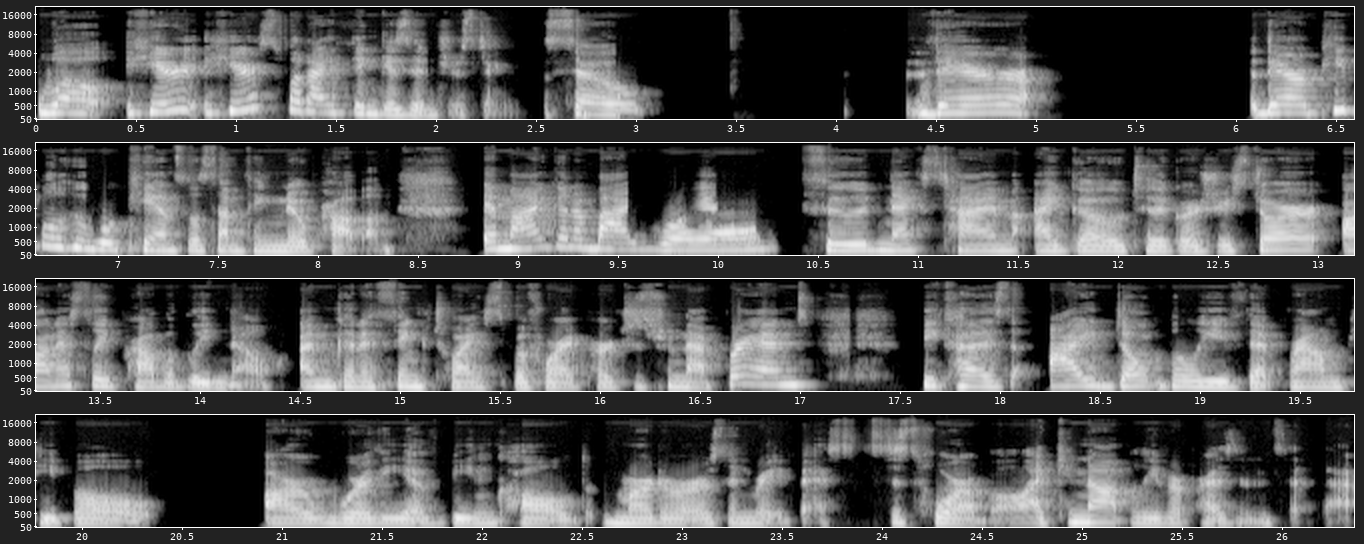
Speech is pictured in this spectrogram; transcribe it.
Well, here here's what I think is interesting. So there there are people who will cancel something no problem. Am I going to buy Goya food next time I go to the grocery store? Honestly, probably no. I'm going to think twice before I purchase from that brand because I don't believe that brown people are worthy of being called murderers and rapists. It's horrible. I cannot believe a president said that.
